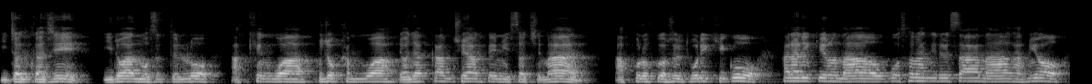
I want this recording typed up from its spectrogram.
이전까지 이러한 모습들로 악행과 부족함과 연약감, 죄악됨이 있었지만 앞으로 그것을 돌이키고 하나님께로 나아오고 선한 일을 쌓아 나아가며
